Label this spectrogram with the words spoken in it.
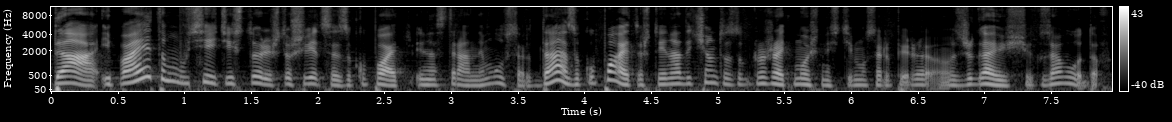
Да, и поэтому все эти истории, что Швеция закупает иностранный мусор, да, закупает, потому что ей надо чем-то загружать мощности мусоросжигающих заводов.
